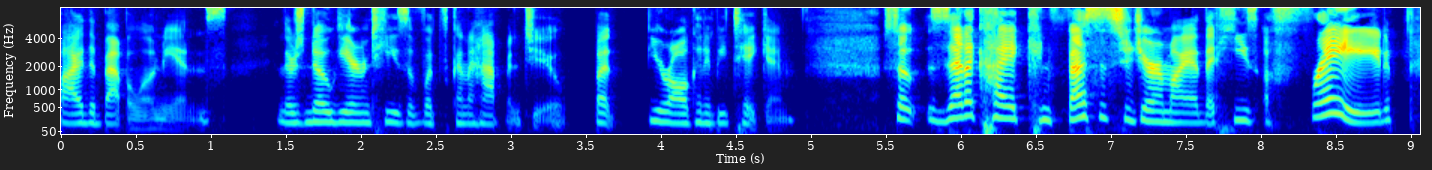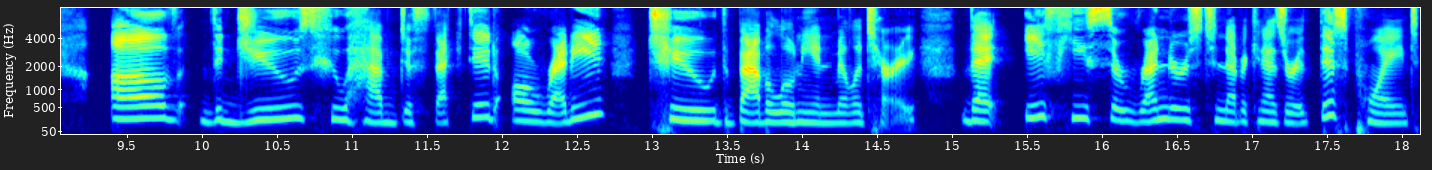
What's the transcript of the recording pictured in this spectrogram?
by the Babylonians. There's no guarantees of what's going to happen to you, but you're all going to be taken. So Zedekiah confesses to Jeremiah that he's afraid of the Jews who have defected already to the Babylonian military. That if he surrenders to Nebuchadnezzar at this point,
